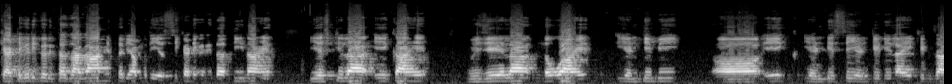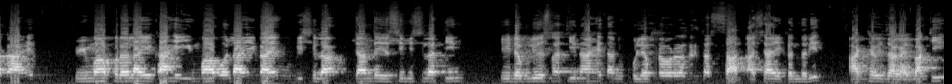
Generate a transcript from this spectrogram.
कॅटेगरी करिता जागा आहेत. तर यामध्ये एससी कॅटेगरीचा तीन आहेत. एसटीला एक आहे. विजयला नऊ आहेत. एनटीबी एक एनटीसी एनटीडी ला एक एक जागा आहेत. विमा प्रला एक आहे विमा एक आहे ओबीसीला त्यानंतर एससीबीसीला तीन ईडब्ल्यूएस ला तीन आहेत आणि खुल्या प्रवर्गाकरिता सात अशा एकंदरीत अठ्ठावीस जागा आहेत. बाकी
